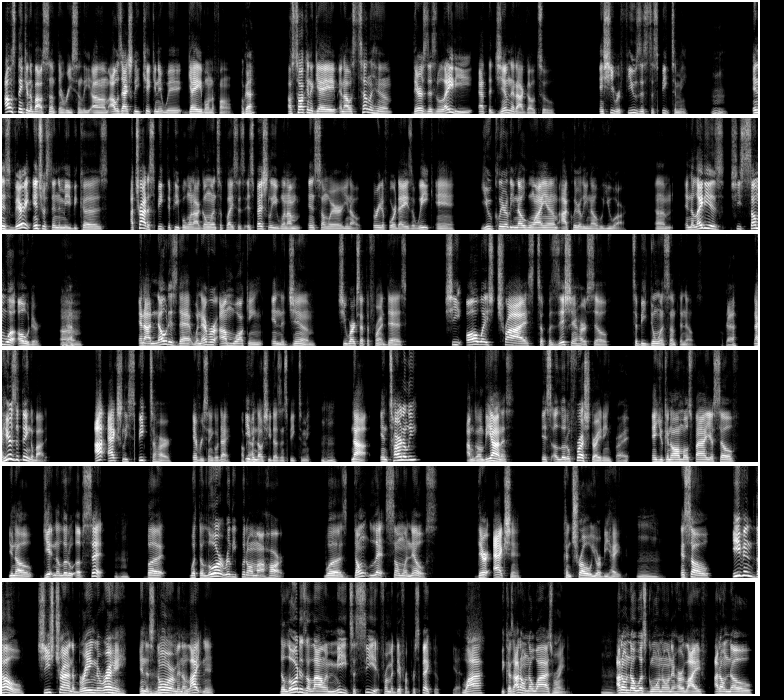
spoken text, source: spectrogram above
I was thinking about something recently. Um, I was actually kicking it with Gabe on the phone. Okay. I was talking to Gabe and I was telling him there's this lady at the gym that I go to, and she refuses to speak to me. Mm. And it's very interesting to me because I try to speak to people when I go into places, especially when I'm in somewhere, you know, three to four days a week, and you clearly know who I am. I clearly know who you are. Um, and the lady is she's somewhat older. Okay. Um, and I noticed that whenever I'm walking in the gym, she works at the front desk. She always tries to position herself to be doing something else. Okay. Now, here's the thing about it I actually speak to her every single day, Okay. even though she doesn't speak to me. Mm-hmm. Now, internally, I'm going to be honest, it's a little frustrating, Right. and you can almost find yourself, you know, getting a little upset. Mm-hmm. But what the Lord really put on my heart was don't let someone else, their action, control your behavior. Mm. And so, even though she's trying to bring the rain and the Mhm, storm and the mhm. lightning, the Lord is allowing me to see it from a different perspective. Yeah. Why? Because I don't know why it's raining. Mm. I don't know what's going on in her life. I don't know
